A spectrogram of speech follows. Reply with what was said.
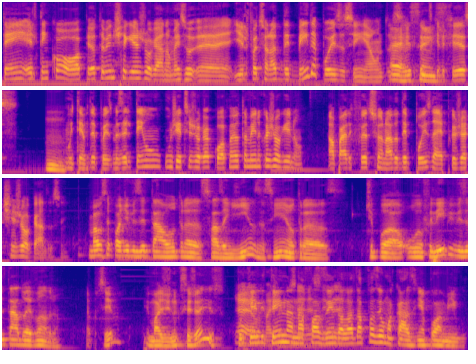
Tem, ele tem co-op. Eu também não cheguei a jogar, não, mas. é, e ele foi adicionado de- bem depois, assim. É um dos É, recente. que ele fez Hum. muito tempo depois. Mas ele tem um, um jeito de você jogar co-op, mas eu também nunca joguei, não. É uma parada que foi adicionada depois da época que eu já tinha jogado, assim. Mas você pode visitar outras fazendinhas, assim, outras. Tipo, o Felipe visitar a do Evandro. É possível? Imagino que seja isso. É, Porque eu ele tem na, na fazenda ideia. lá, dá pra fazer uma casinha pro amigo.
